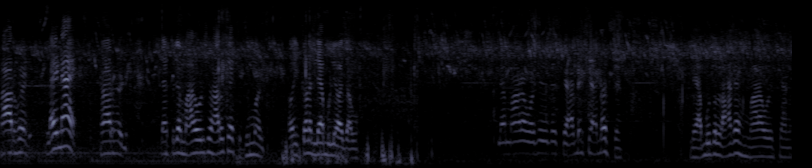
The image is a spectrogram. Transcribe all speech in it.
સારું હેડ. લઈને આય. સારું હેડ. એટલે પેલા મારું ઓળશું સારું ક્યાં કીધું મને હવે ઈ કણ લેબુ લેવા જાવું. એટલે મારા ઓળશે તો શ્યાડ શ્યાડ જ છે. લેબુ તો લાગે છે મારા ઓળશ્યાને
